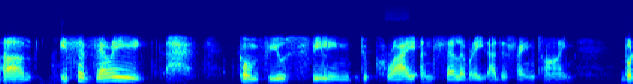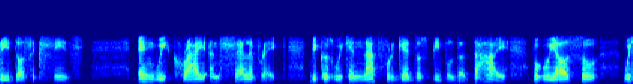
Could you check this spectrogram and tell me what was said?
Um, it's a very confused feeling to cry and celebrate at the same time, but it does exist. And we cry and celebrate because we cannot forget those people that die, but we also we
